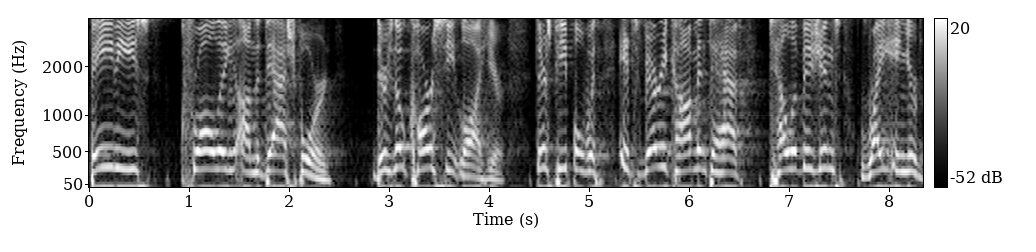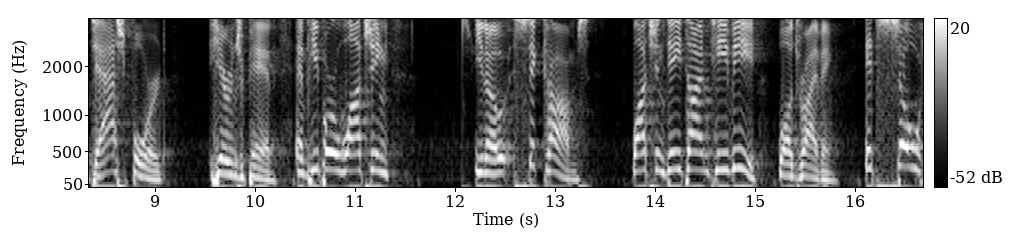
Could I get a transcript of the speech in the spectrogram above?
babies crawling on the dashboard. There's no car seat law here. There's people with, it's very common to have televisions right in your dashboard here in Japan. And people are watching, you know, sitcoms, watching daytime TV while driving. It's so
